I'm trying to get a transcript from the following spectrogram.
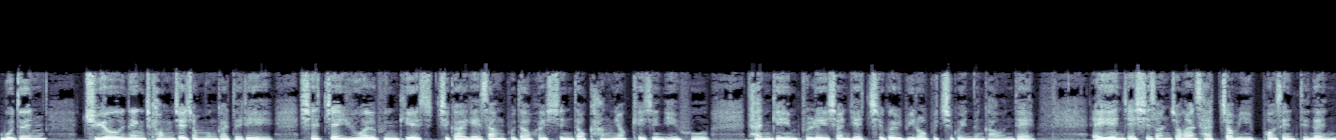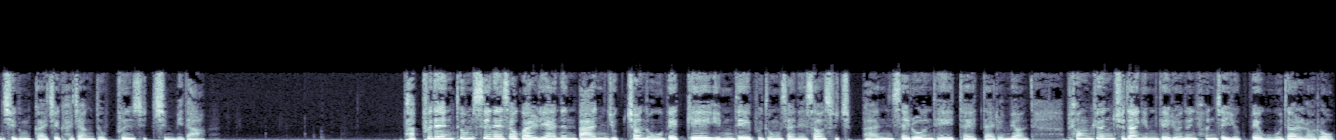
모든 주요 은행 경제 전문가들이 실제 6월 분기의 수치가 예상보다 훨씬 더 강력해진 이후 단기 인플레이션 예측을 밀어붙이고 있는 가운데 ANZ시 선정한 4.2%는 지금까지 가장 높은 수치입니다. 바프덴 톰슨에서 관리하는 16,500개의 임대 부동산에서 수집한 새로운 데이터에 따르면 평균 주당 임대료는 현재 605달러로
